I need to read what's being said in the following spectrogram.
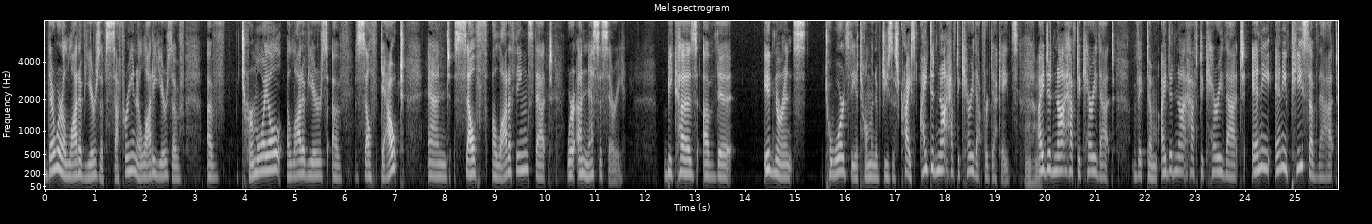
there were a lot of years of suffering, a lot of years of of turmoil, a lot of years of self-doubt and self a lot of things that were unnecessary because of the ignorance towards the atonement of Jesus Christ. I did not have to carry that for decades. Mm-hmm. I did not have to carry that victim. I did not have to carry that any any piece of that.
